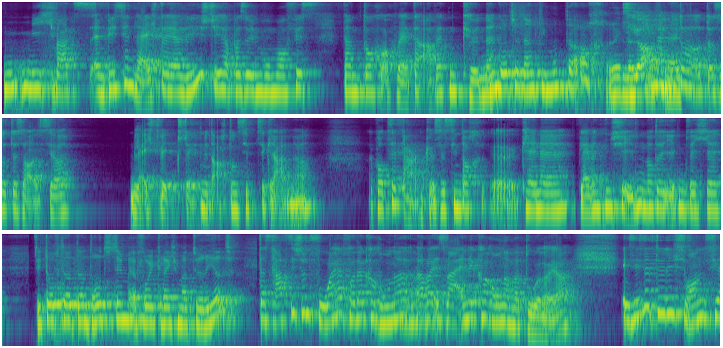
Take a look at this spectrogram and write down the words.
Mich war es ein bisschen leichter erwischt. Ich habe also im Homeoffice dann doch auch weiterarbeiten können. Und Gott sei Dank die Mutter auch relativ Ja, meine Mutter hat also das alles ja leicht weggesteckt mit 78 Jahren. Ja. Gott sei Dank. Also es sind auch äh, keine bleibenden Schäden oder irgendwelche. Die Tochter hat dann trotzdem erfolgreich maturiert? Das hat sie schon vorher, vor der Corona, aber es war eine Corona-Matura, ja. Es ist natürlich schon für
